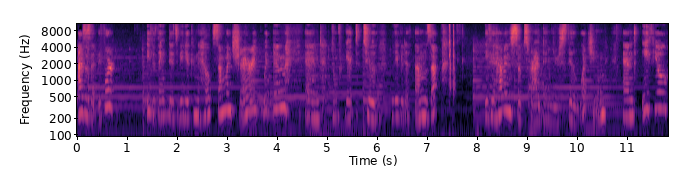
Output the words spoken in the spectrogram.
as I said before if you think this video can help someone share it with them. And don't forget to leave it a thumbs up. If you haven't subscribed and you're still watching and if you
